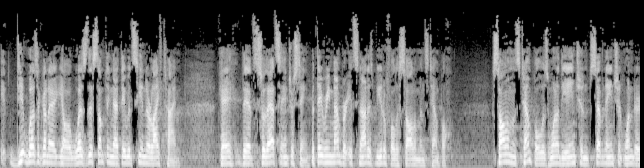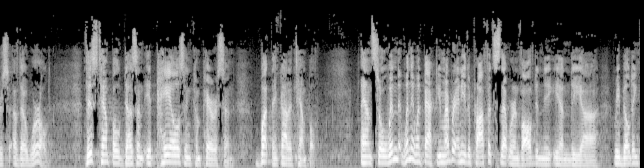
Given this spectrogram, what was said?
it wasn't going to. You know, was this something that they would see in their lifetime? Okay, that, so that's interesting. But they remember it's not as beautiful as Solomon's temple. Solomon's temple was one of the ancient seven ancient wonders of the world. This temple doesn't. It pales in comparison but they've got a temple. And so when, when they went back, do you remember any of the prophets that were involved in the, in the uh, rebuilding?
